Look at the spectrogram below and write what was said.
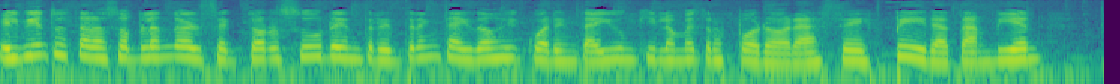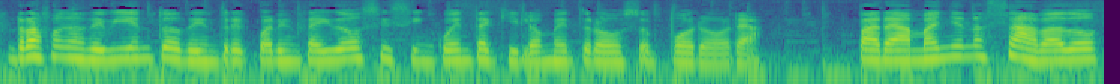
El viento estará soplando del sector sur entre 32 y 41 kilómetros por hora. Se espera también ráfagas de viento de entre 42 y 50 kilómetros por hora. Para mañana sábado,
